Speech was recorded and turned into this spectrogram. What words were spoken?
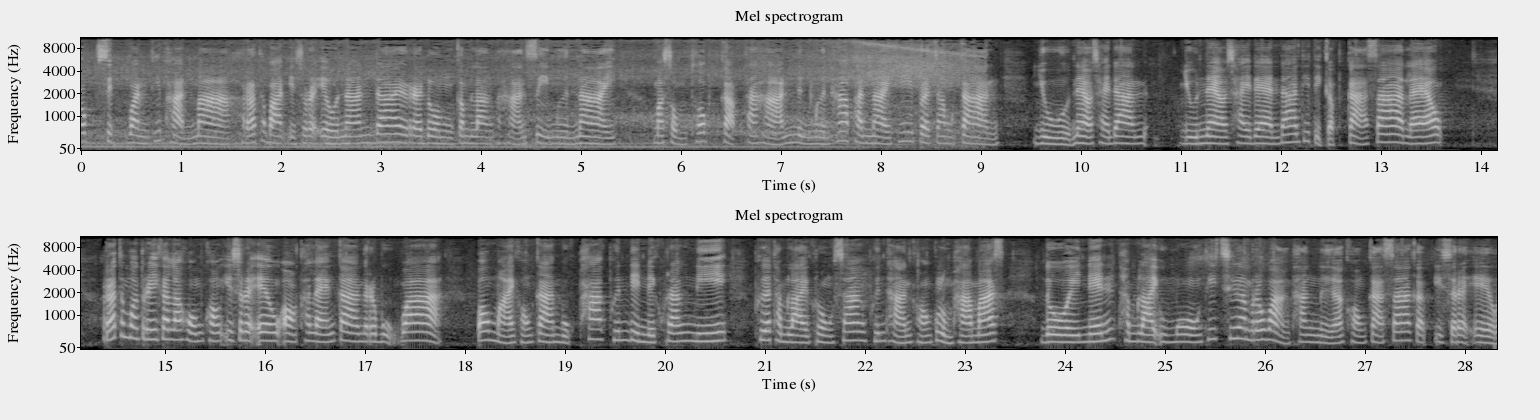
รบ 10 วันที่ผ่านมา รัฐบาลอิสราเอลนั้นได้ระดมกำลังทหาร 40,000 นาย มาสมทบกับทหาร 15,000 นายที่ประจำการอยู่แนวชายแดนอยู่แนวชายแดนด้านที่ติดกับกาซาแล้ว รัฐมนตรีกลาโหมของอิสราเอลออกแถลงการระบุว่า เป้าหมายของการบุกภาคพื้นดินในครั้งนี้ เพื่อทำลายโครงสร้างพื้นฐานของกลุ่มฮามาส โดยเน้นทำลายอุโมงค์ที่เชื่อมระหว่างทางเหนือของกาซากับอิสราเอล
